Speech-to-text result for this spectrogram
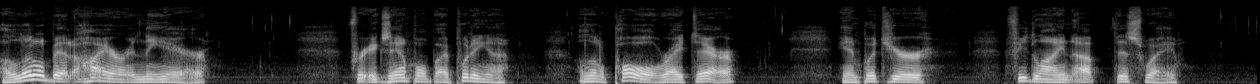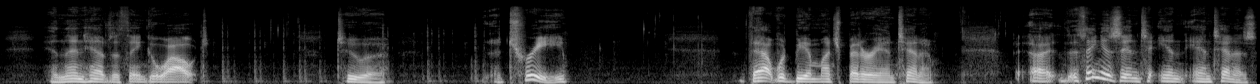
a little bit higher in the air, for example, by putting a, a little pole right there and put your feed line up this way, and then have the thing go out to a, a tree, that would be a much better antenna. Uh, the thing is in, in antennas,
